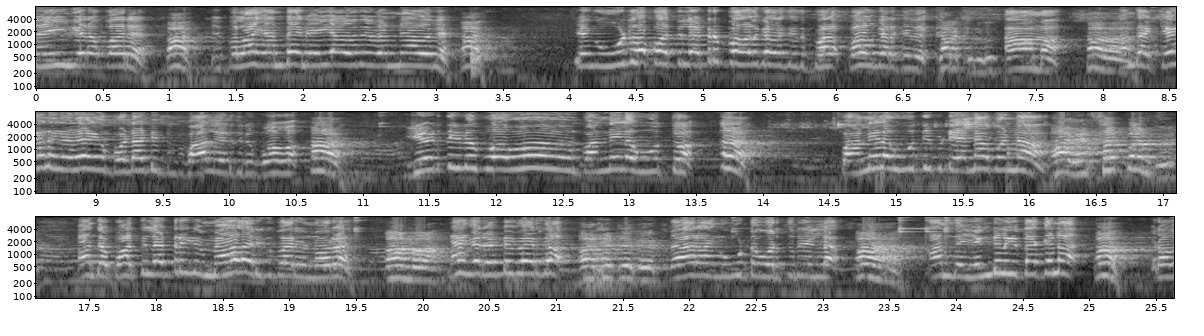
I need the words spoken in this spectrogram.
நெய்ங்கிற பாரு. இப்பெல்லாம் எந்த நெய்யாவது வெண்ணாவது? எங்க வீட்ல பத்து லிட்டர் பால் கலக்குது பால் கறக்குது. ஆமா. அந்த கேனுங்க எங்க பொண்டாட்டி பால் எடுத்துட்டு போவோம். எடுத்துட்டு போவோம் பண்ணையில ஊத்தும். பண்ணையில ஊத்திவிட்டு என்ன பண்ணோம் அந்த பத்து லிட்டருக்கு மேல இருக்கு பாரு நுர. நாங்க ரெண்டு பேர் தான். வேற அங்க ஊட்ட ஒருத்தரும் இல்ல. அந்த எங்களுக்கு தக்கன ரவ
